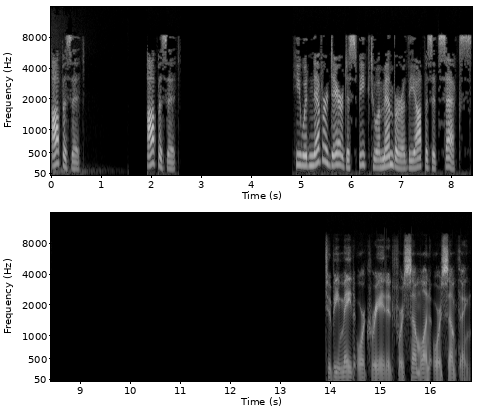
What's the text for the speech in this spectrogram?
Opposite. Opposite. He would never dare to speak to a member of the opposite sex. To be made or created for someone or something.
